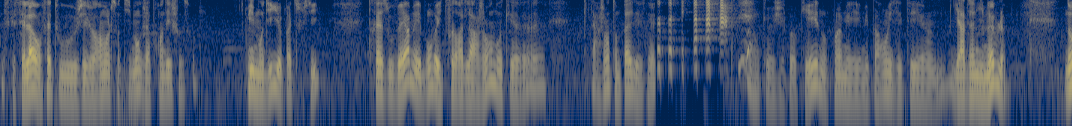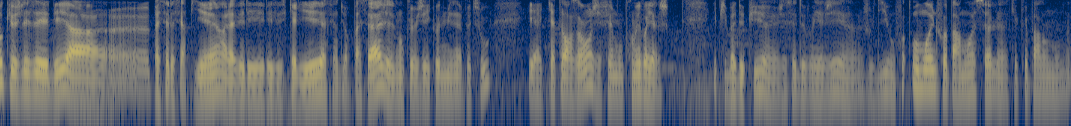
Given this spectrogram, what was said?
Parce que c'est là, en fait, où j'ai vraiment le sentiment que j'apprends des choses. Ils m'ont dit, il n'y a pas de souci, très ouvert, mais bon, bah, il te faudra de l'argent, donc euh, l'argent tombe pas des fenêtres. Donc euh, j'ai pas ok. Donc moi mes, parents ils étaient euh, gardiens d'immeubles. Donc je les ai aidés à passer la serpillière, à laver les, escaliers, à faire du repassage. Et donc j'ai économisé un peu de sous. Et à 14 ans, j'ai fait mon premier voyage. Et puis bah, depuis, j'essaie de voyager, je vous dis, au moins une fois par mois, seul, quelque part dans le monde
